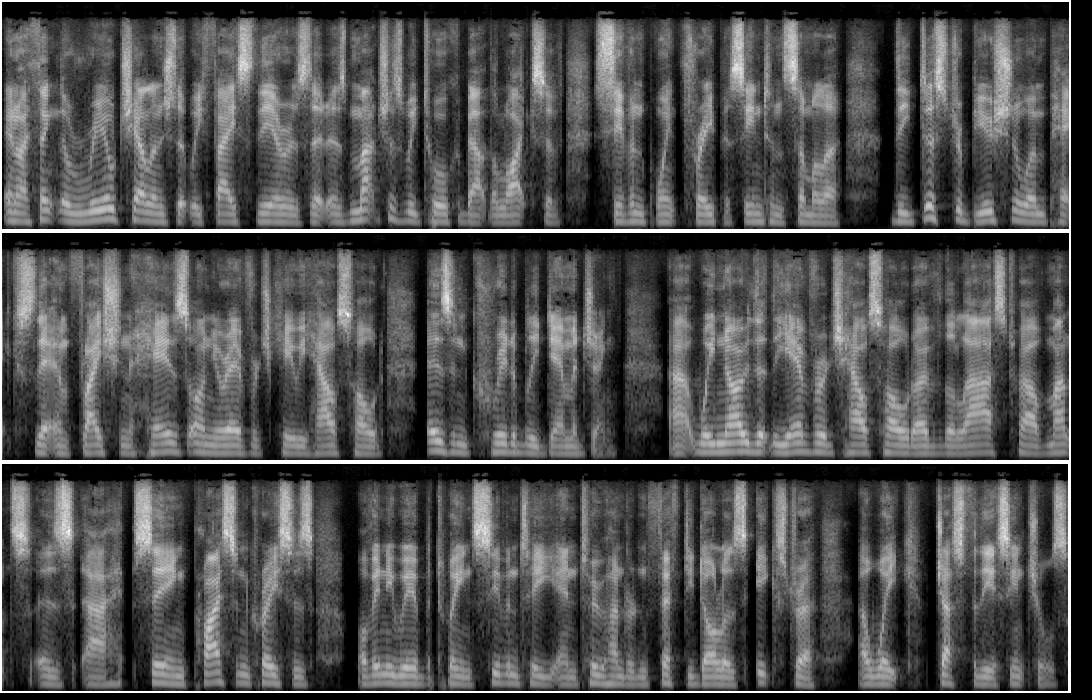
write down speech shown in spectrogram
And I think the real challenge that we face there is that as much as we talk about the likes of 7.3% and similar, the distributional impacts that inflation has on your average Kiwi household is incredibly damaging. Uh, we know that the average household over the last 12 months is uh, seeing price increases of anywhere between 70 and $250 extra a week just for the essentials.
